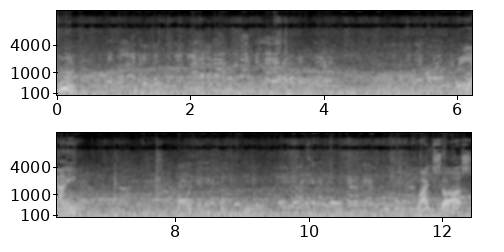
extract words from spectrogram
Mm. Biryani. White sauce.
